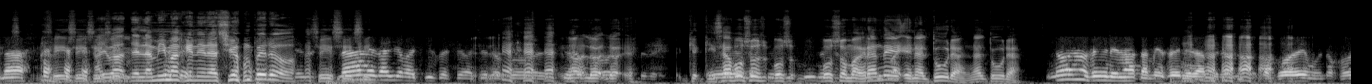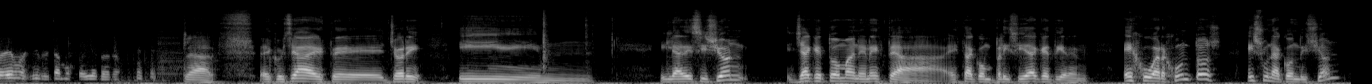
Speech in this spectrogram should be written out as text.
Sí, sí, sí. Ahí sí. va, de la misma generación, pero... Sí, sí, Nada, sí. el año más chico, Seba, yo no puedo- yo No, no lo- puedo- lo- que- quizás vos sos, vos, vos sos más grande en altura, en altura. No, no, soy en edad también, soy en edad, pero nos jodemos, nos jodemos, siempre estamos jodiendo, ¿no? Claro. Escuchá, este, Chori, y, y la decisión, ya que toman en esta, esta complicidad que tienen, ¿es jugar juntos? ¿Es una condición?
